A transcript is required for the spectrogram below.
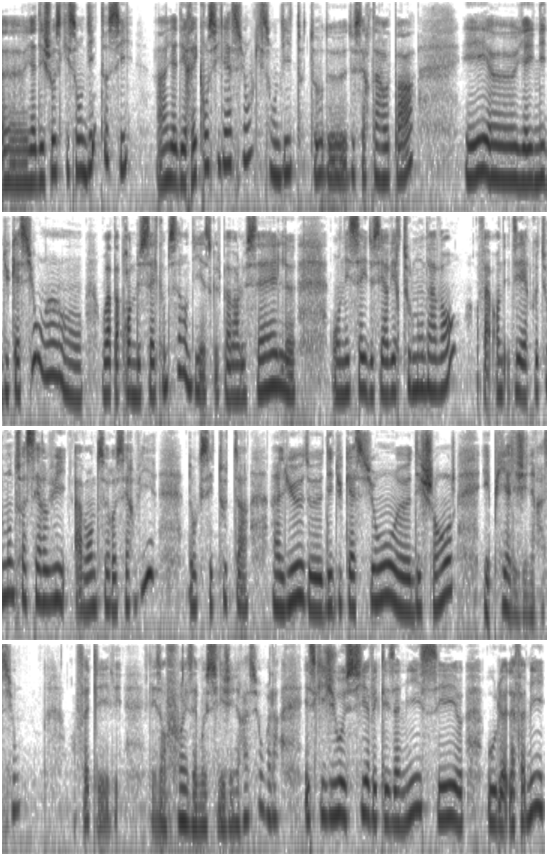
Euh, il y a des choses qui sont dites aussi. Hein. Il y a des réconciliations qui sont dites autour de certains repas. Et euh, il y a une éducation. Hein. On, on va pas prendre le sel comme ça. On dit est-ce que je peux avoir le sel? On essaye de servir tout le monde avant enfin, c'est-à-dire que tout le monde soit servi avant de se resservir. Donc c'est tout un, un lieu d'éducation, euh, d'échange. Et puis il y a les générations. En fait, les, les, les, enfants, ils aiment aussi les générations, voilà. Et ce qui joue aussi avec les amis, c'est euh, ou la, famille.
